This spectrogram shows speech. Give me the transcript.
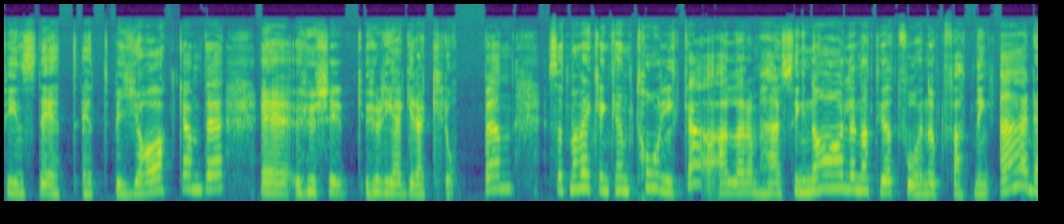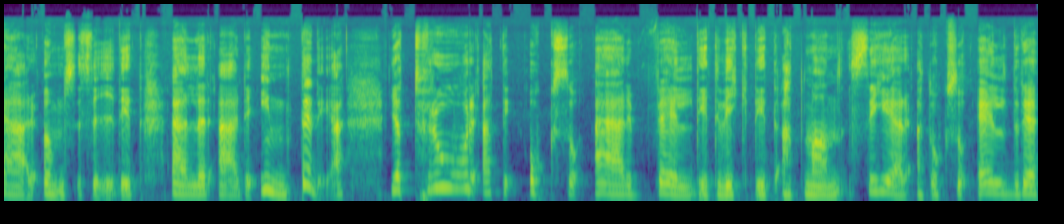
Finns det ett, ett bejakande? Eh, hur, ser, hur reagerar kroppen? Kroppen. Så att man verkligen kan tolka alla de här signalerna till att få en uppfattning. Är det här ömsesidigt eller är det inte det? Jag tror att det också är väldigt viktigt att man ser att också äldre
